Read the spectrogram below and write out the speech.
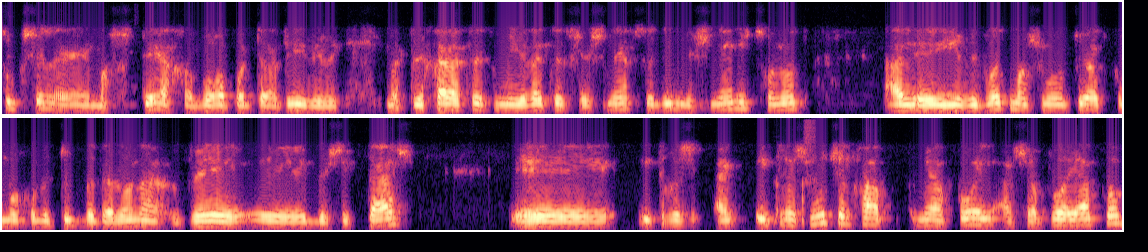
סוג של אה, מפתח עבור הפועל תל אביב, היא מצליחה לצאת מרצף של שני הפסדים לשני ניצחונות על יריבות משמעותיות כמו חובטות בדלונה ובשקטש. אה, התרשמות שלך מהפועל השבוע, יעקב,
